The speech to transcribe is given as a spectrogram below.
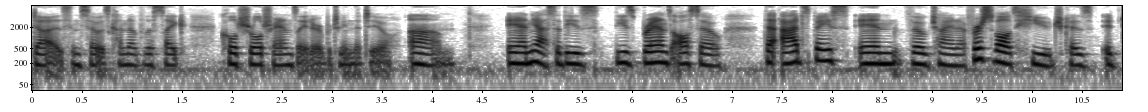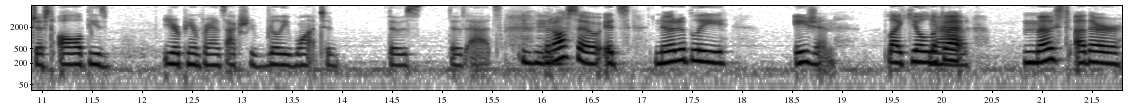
does. And so it's kind of this like cultural translator between the two. Um, and yeah, so these these brands also the ad space in Vogue China. First of all, it's huge because it just all these European brands actually really want to those those ads. Mhm. But also, it's notably Asian. Like you'll look Yeah. at most other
